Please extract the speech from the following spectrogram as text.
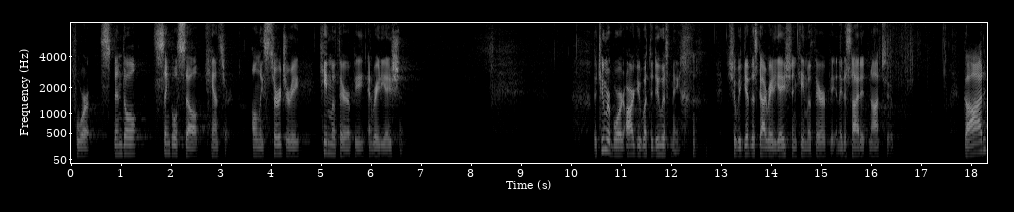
for spindle single cell cancer, only surgery, chemotherapy, and radiation. The tumor board argued what to do with me. Should we give this guy radiation chemotherapy? And they decided not to. God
